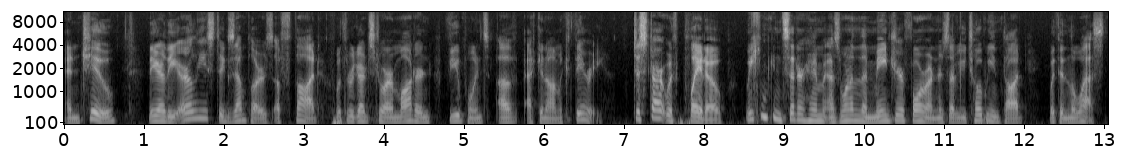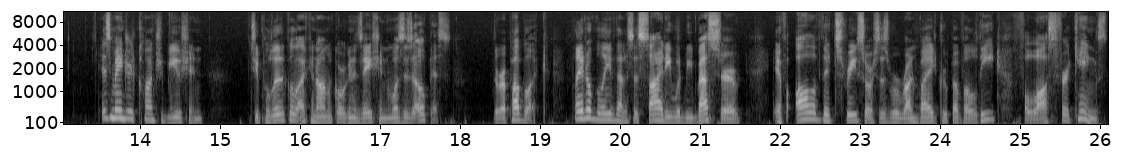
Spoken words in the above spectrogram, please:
and two, they are the earliest exemplars of thought with regards to our modern viewpoints of economic theory. To start with Plato, we can consider him as one of the major forerunners of utopian thought within the West. His major contribution to political economic organization was his opus, the Republic. Plato believed that a society would be best served if all of its resources were run by a group of elite philosopher kings,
